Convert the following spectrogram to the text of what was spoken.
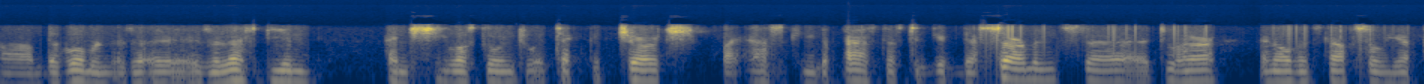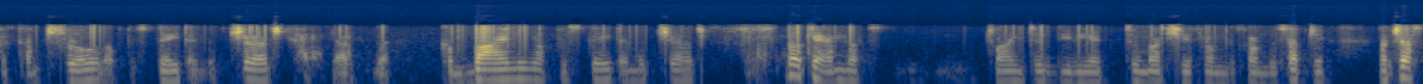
uh, the woman is a, is a lesbian, and she was going to attack the church by asking the pastors to give their sermons uh, to her and all that stuff. So you have the control of the state and the church, the combining of the state and the church. Okay, I'm not trying to deviate too much here from the, from the subject, but just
